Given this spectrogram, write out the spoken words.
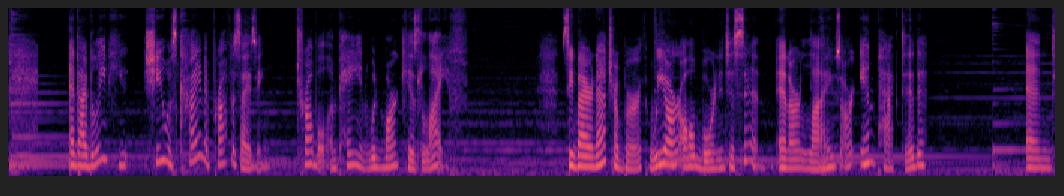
And I believe he, she was kind of prophesizing trouble and pain would mark his life. See, by our natural birth, we are all born into sin, and our lives are impacted and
